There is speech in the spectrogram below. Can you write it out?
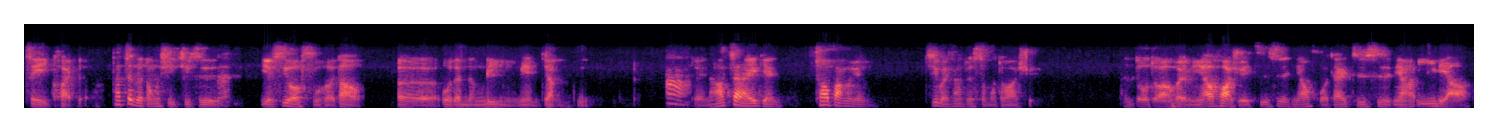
这一块的。那这个东西其实也是有符合到呃我的能力里面这样子。啊。对，然后再来一点，消防员基本上就是什么都要学。很多都要会，你要化学知识，你要火灾知识，你要医疗，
